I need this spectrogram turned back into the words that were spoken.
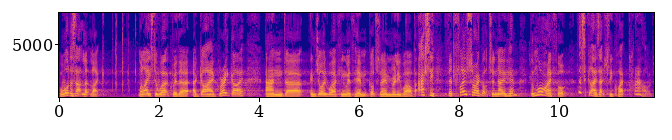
Well, what does that look like? Well, I used to work with a, a guy, a great guy, and uh, enjoyed working with him, got to know him really well. But actually, the closer I got to know him, the more I thought, this guy's actually quite proud.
